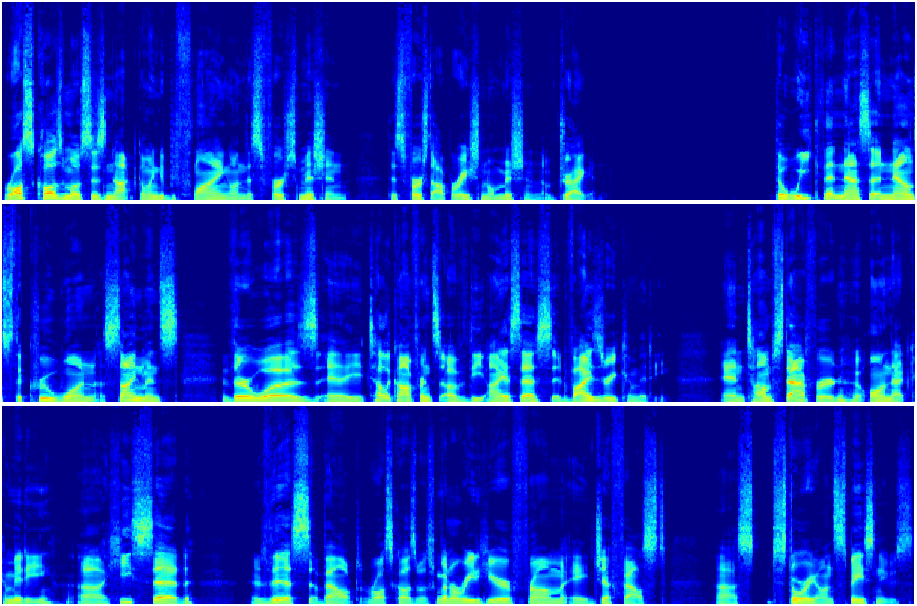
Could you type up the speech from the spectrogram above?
Roscosmos is not going to be flying on this first mission, this first operational mission of Dragon. The week that NASA announced the Crew 1 assignments, there was a teleconference of the ISS Advisory Committee. And Tom Stafford, on that committee, uh, he said this about Roscosmos. I'm going to read here from a Jeff Foust uh, story on Space News.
